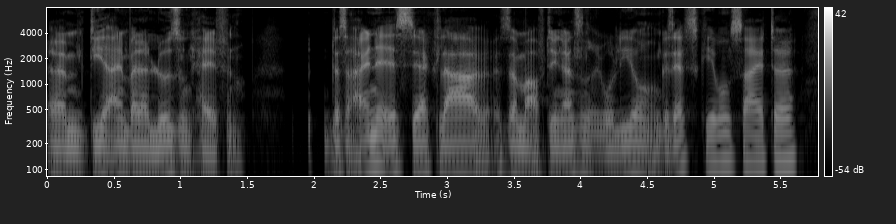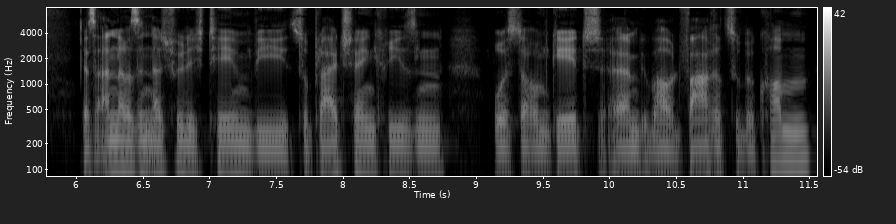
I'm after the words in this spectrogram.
ähm, die einem bei der Lösung helfen. Das eine ist sehr klar, sagen wir, auf den ganzen Regulierung- und Gesetzgebungsseite. Das andere sind natürlich Themen wie Supply Chain Krisen, wo es darum geht, ähm, überhaupt Ware zu bekommen,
